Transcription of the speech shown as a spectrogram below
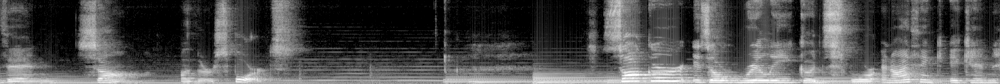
than some other sports. Soccer is a really good sport, and I think it can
